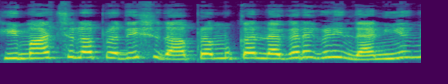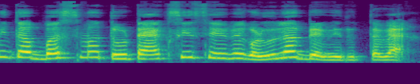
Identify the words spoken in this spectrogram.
ಹಿಮಾಚಲ ಪ್ರದೇಶದ ಪ್ರಮುಖ ನಗರಗಳಿಂದ ನಿಯಮಿತ ಬಸ್ ಮತ್ತು ಟ್ಯಾಕ್ಸಿ ಸೇವೆಗಳು ಲಭ್ಯವಿರುತ್ತವೆ.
